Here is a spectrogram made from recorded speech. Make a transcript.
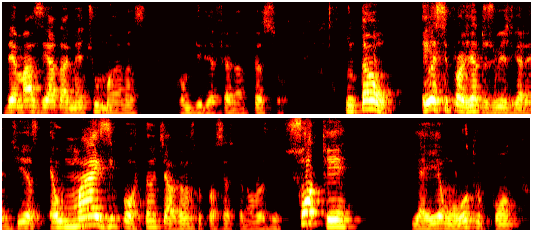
demasiadamente humanas, como diria Fernando Pessoa. Então, esse projeto do juiz de garantias é o mais importante avanço do processo penal brasileiro. Só que, e aí é um outro ponto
